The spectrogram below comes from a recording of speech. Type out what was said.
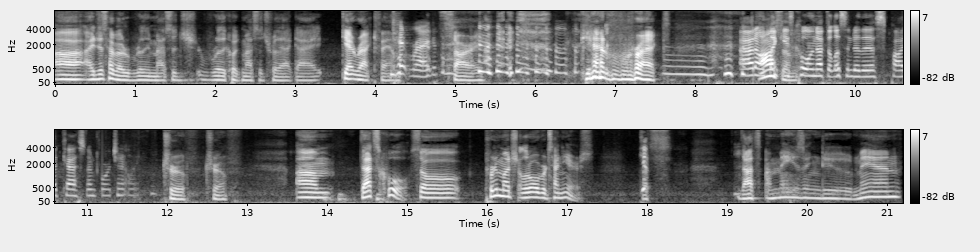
Uh, I just have a really message, really quick message for that guy. Get wrecked, fam. Get wrecked. Sorry. Get wrecked. I don't think he's cool enough to listen to this podcast, unfortunately. True, true. Um, that's cool. So pretty much a little over ten years. Yep. That's that's amazing, dude. Man.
